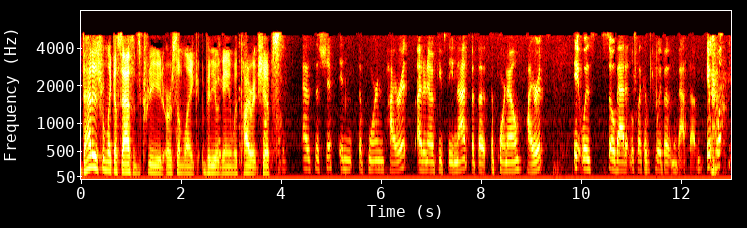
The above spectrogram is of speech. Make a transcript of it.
that is from like Assassin's Creed or some like video game with pirate ships. As the ship in the porn Pirates. I don't know if you've seen that, but the, the porno Pirates. It was so bad. It looked like a toy boat in the bathtub. It wasn't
